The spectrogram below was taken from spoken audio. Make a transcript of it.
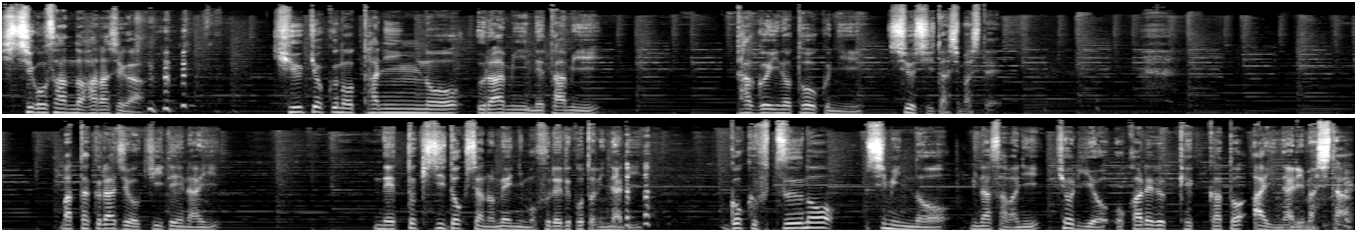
七五三の話が 究極の他人の恨み妬み類のトークに終始いたしまして。全くラジオを聞いていないネット記事読者の目にも触れることになり ごく普通の市民の皆様に距離を置かれる結果と相なりました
